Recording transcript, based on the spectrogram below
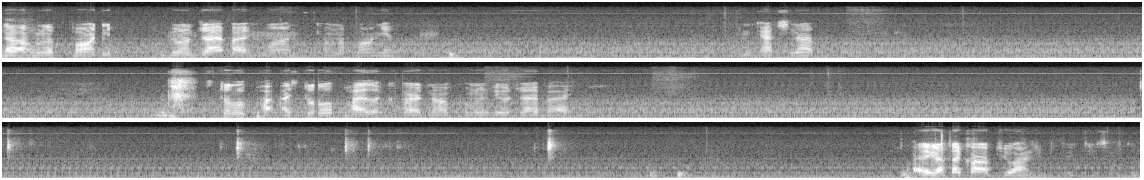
No. Coming No. up on you. I'm doing a drive by. Come on, coming up on you. I'm catching up. Stole a pi- I stole a pilot card. Now I'm coming to do a drive by. I got that car up to 150 something.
